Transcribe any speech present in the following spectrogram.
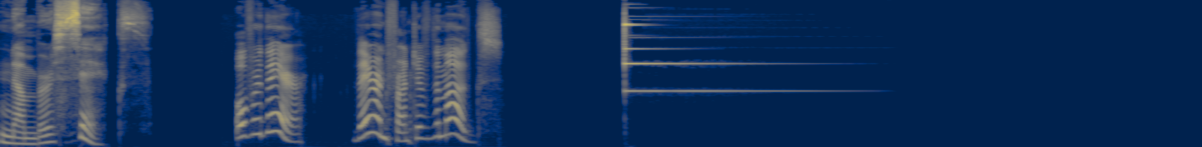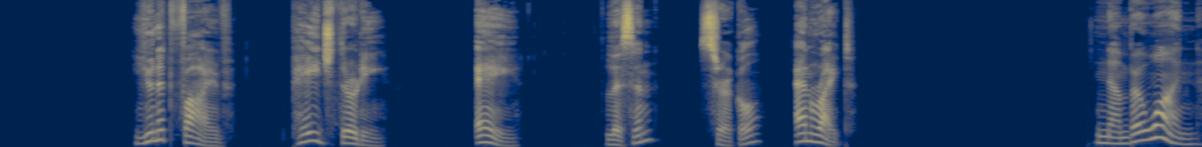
Number 6. Over there. They're in front of the mugs. Unit 5. Page 30. A. Listen, circle, and write. Number 1.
